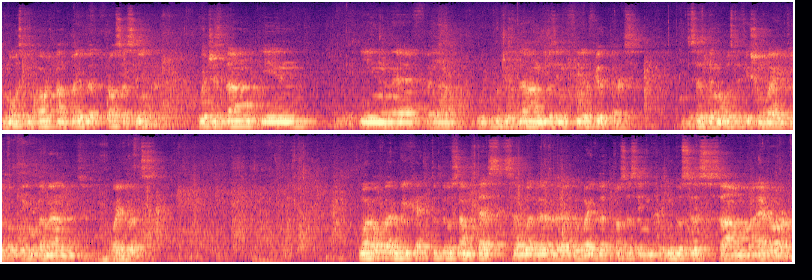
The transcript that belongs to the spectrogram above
most important wavelet processing, which is done in in, uh, which is done using FIR filters. This is the most efficient way to, to implement wavelets. Moreover, we had to do some tests uh, whether the, the wavelet processing induces some error.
